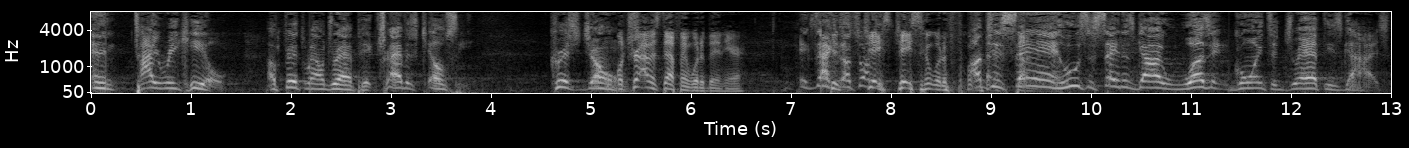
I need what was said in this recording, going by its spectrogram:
And Tyreek Hill, a fifth round draft pick, Travis Kelce, Chris Jones. Well, Travis definitely would have been here. Exactly. Jason, Jason would have. I'm just saying, who's to say this guy wasn't going to draft these guys?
